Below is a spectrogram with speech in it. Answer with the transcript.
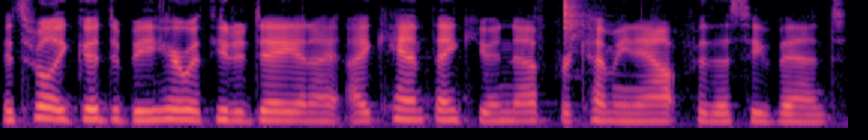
It's really good to be here with you today, and I, I can't thank you enough for coming out for this event.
